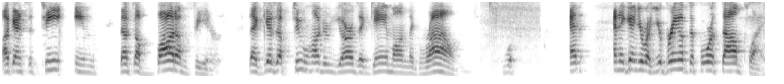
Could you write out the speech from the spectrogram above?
against a team that's a bottom feeder that gives up 200 yards a game on the ground. And and again, you're right. You bring up the fourth down play,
